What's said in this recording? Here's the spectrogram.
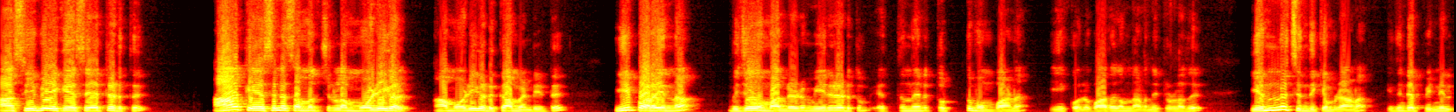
ആ സി ബി ഐ കേസ് ഏറ്റെടുത്ത് ആ കേസിനെ സംബന്ധിച്ചുള്ള മൊഴികൾ ആ മൊഴി എടുക്കാൻ വേണ്ടിയിട്ട് ഈ പറയുന്ന വിജയകുമാറിന്റെ മീരയുടെ അടുത്തും എത്തുന്നതിന് തൊട്ടു മുമ്പാണ് ഈ കൊലപാതകം നടന്നിട്ടുള്ളത്. എന്ന് ചിന്തിക്കുമ്പോഴാണ് ഇതിന്റെ പിന്നിൽ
